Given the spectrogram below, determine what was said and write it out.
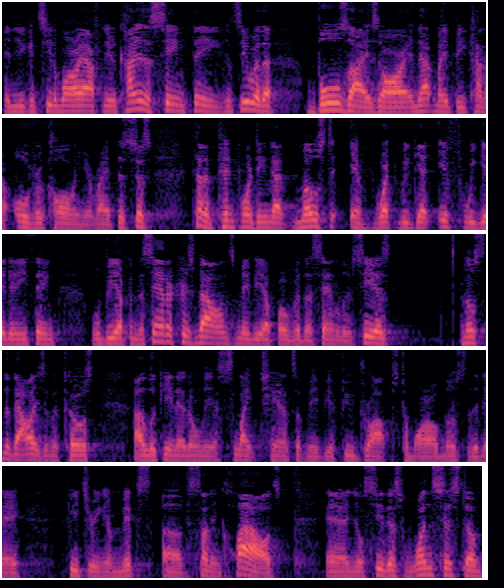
and you can see tomorrow afternoon kind of the same thing. You can see where the bullseyes are, and that might be kind of overcalling it, right? That's just kind of pinpointing that most of what we get, if we get anything, will be up in the Santa Cruz Mountains, maybe up over the Santa Lucias. Most of the valleys on the coast uh, looking at only a slight chance of maybe a few drops tomorrow, most of the day featuring a mix of sun and clouds. And you'll see this one system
